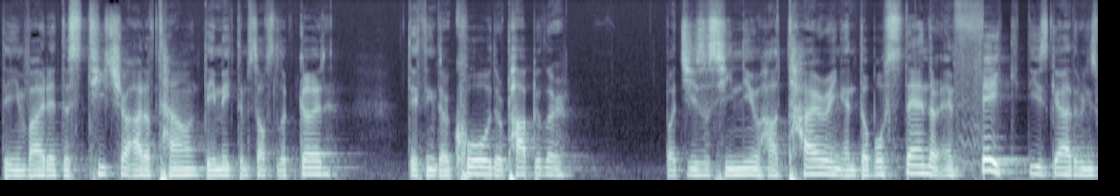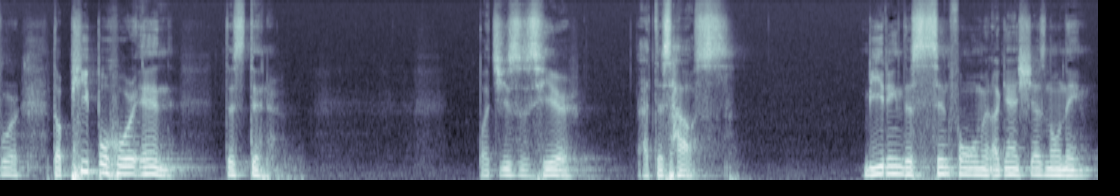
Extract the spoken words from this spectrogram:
They invited this teacher out of town. They make themselves look good. They think they're cool, they're popular. But Jesus, He knew how tiring and double standard and fake these gatherings were. The people who were in this dinner. But Jesus here at this house meeting this sinful woman. Again, she has no name.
